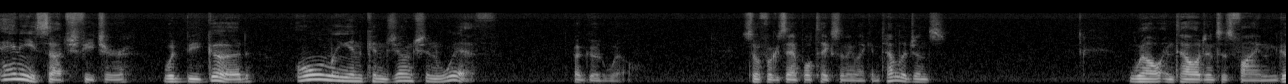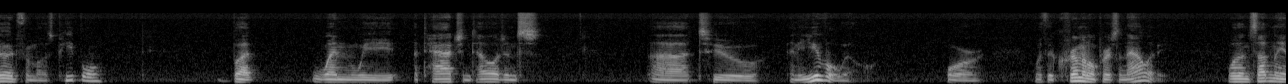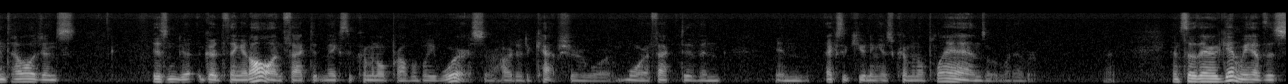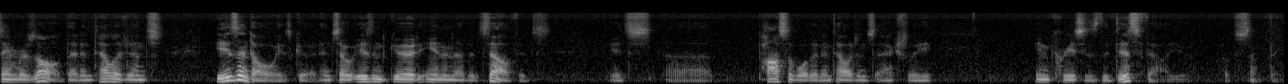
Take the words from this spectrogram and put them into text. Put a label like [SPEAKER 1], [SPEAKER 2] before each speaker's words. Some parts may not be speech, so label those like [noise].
[SPEAKER 1] any such feature would be good only in conjunction with a good will. So for example, take something like intelligence. Well, intelligence is fine and good for most people, but when we attach intelligence uh, to an evil will, or with a criminal personality, well then suddenly intelligence isn't a good thing at all. In fact, it makes the criminal probably worse or harder to capture or more effective in, in executing his criminal plans or whatever. Right? And so there again we have the same result, that intelligence isn't always good, and so isn't good in and of itself. It's, it's uh, possible that intelligence actually increases the disvalue of something.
